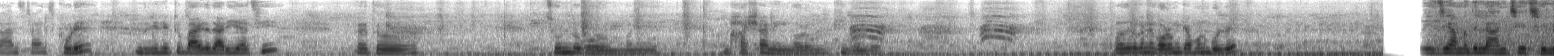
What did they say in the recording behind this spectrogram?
লাঞ্চ টাঞ্চ করে দুজনে একটু বাইরে দাঁড়িয়ে আছি। তো প্রচণ্ড গরম মানে ভাষা নেই গরম কি বলব? তোমাদের ওখানে গরম কেমন বলবে? এই যে আমাদের লাঞ্চে ছিল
